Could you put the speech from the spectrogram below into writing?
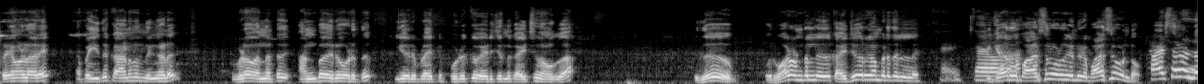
പ്രിയമുള്ളവരെ അപ്പോൾ ഇത് കാണുന്ന നിങ്ങൾ ഇവിടെ വന്നിട്ട് അൻപത് രൂപ കൊടുത്ത് ഈ ഒരു പ്ലേറ്റ് പുഴുക്ക് മേടിച്ചെന്ന് കഴിച്ചു നോക്കുക. ഇത് ഒരുപാടുണ്ടല്ലോ ഇത് കഴിച്ചു തീർക്കാൻ പറ്റത്തില്ലല്ലേ? മിക്കവാറും പാഴ്സൽ കൊടുക്കേണ്ടി വരും. പാഴ്സൽ ഉണ്ടോ? പാഴ്സൽ ഉണ്ട്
